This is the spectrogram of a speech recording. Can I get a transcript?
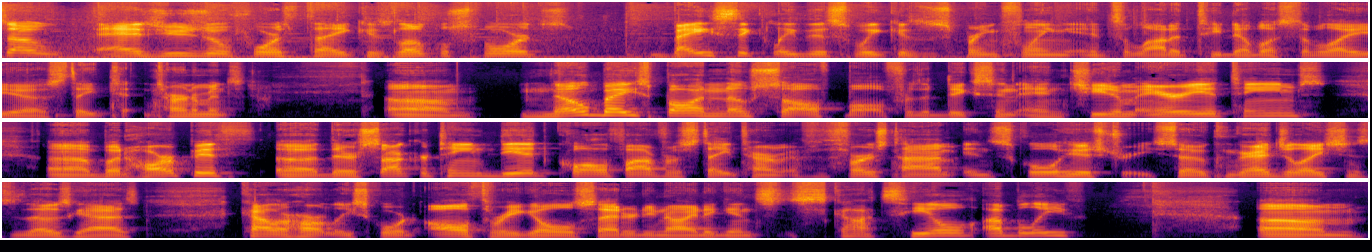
So, as usual, fourth take is local sports. Basically, this week is a spring fling. It's a lot of TSSAA uh, state t- tournaments. Um, no baseball and no softball for the Dickson and Cheatham area teams. Uh, but Harpeth, uh, their soccer team, did qualify for the state tournament for the first time in school history. So, congratulations to those guys. Kyler Hartley scored all three goals Saturday night against Scotts Hill, I believe. Um,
